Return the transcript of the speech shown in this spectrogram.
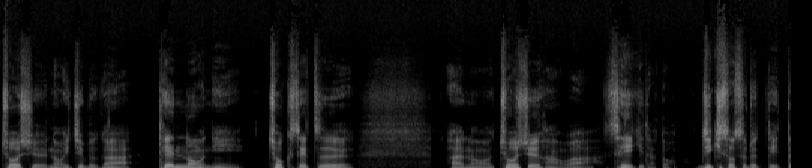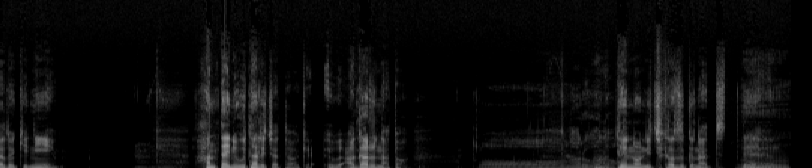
長州の一部が天皇に直接あの長州藩は正義だと直訴するって言った時に反対に打たれちゃったわけ。上がるなと。あなるほど。天皇に近づくなっつって、うん、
